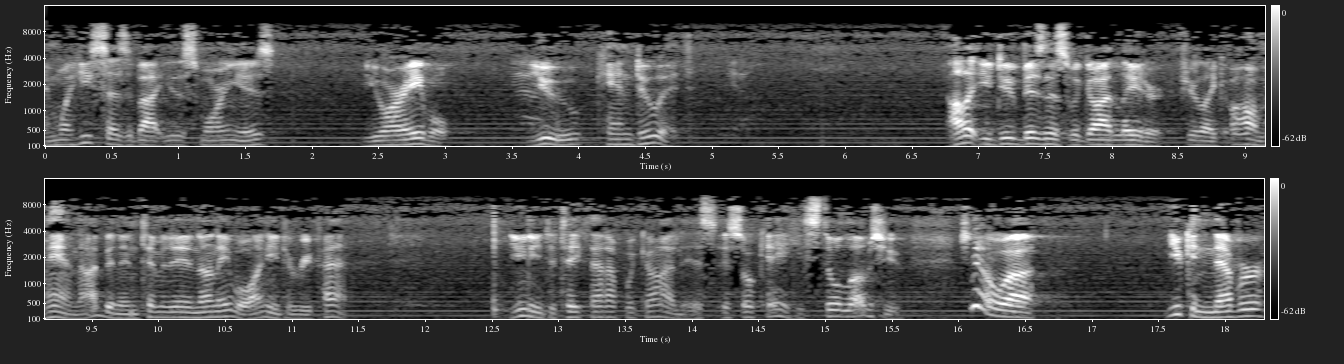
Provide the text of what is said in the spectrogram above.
And what He says about you this morning is, you are able. You can do it. I'll let you do business with God later. If you're like, oh man, I've been intimidated and unable, I need to repent. You need to take that up with God. It's, it's okay. He still loves you. Do you know, uh, you can never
